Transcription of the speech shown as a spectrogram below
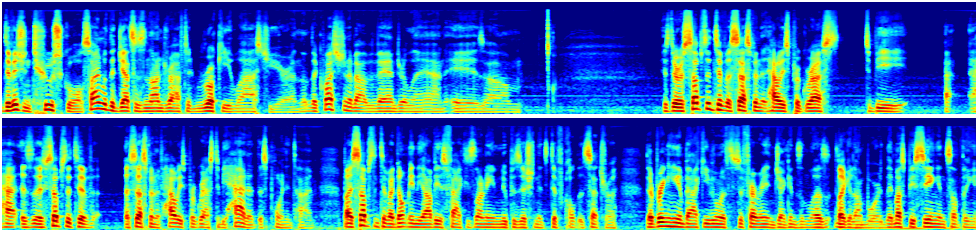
Division two school signed with the Jets as an undrafted rookie last year, and the, the question about Vander Laan is. Um, is there a substantive assessment at how he's progressed to be uh, is there a substantive assessment of how he's progressed to be had at this point in time by substantive i don't mean the obvious fact he's learning a new position it's difficult etc they're bringing him back even with Seferian Jenkins and Leggett on board they must be seeing in something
